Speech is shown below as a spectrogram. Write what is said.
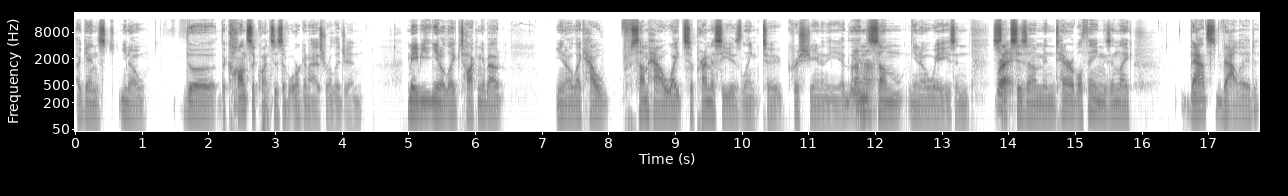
against, you know, the the consequences of organized religion. Maybe, you know, like talking about you know, like how somehow white supremacy is linked to Christianity in in uh-huh. some, you know, ways and Right. sexism and terrible things and like that's valid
